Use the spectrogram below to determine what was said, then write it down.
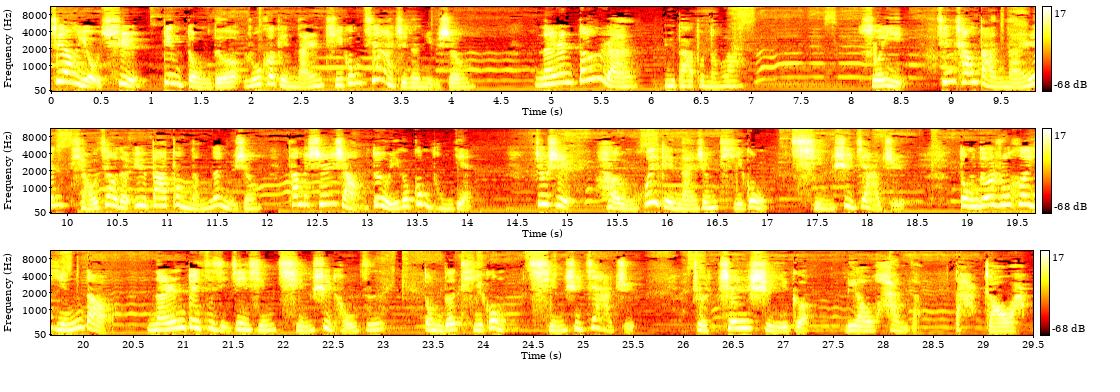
这样有趣并懂得如何给男人提供价值的女生，男人当然欲罢不能了。所以，经常把男人调教的欲罢不能的女生，她们身上都有一个共同点。就是很会给男生提供情绪价值，懂得如何引导男人对自己进行情绪投资，懂得提供情绪价值，这真是一个撩汉的大招啊！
